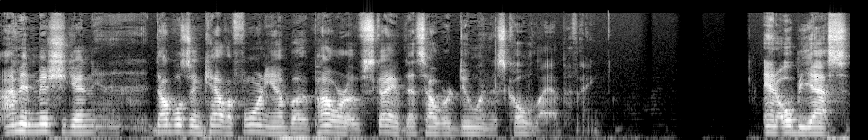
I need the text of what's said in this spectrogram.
I'm in Michigan, doubles in California, but the power of Skype, that's how we're doing this collab thing. And OBS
